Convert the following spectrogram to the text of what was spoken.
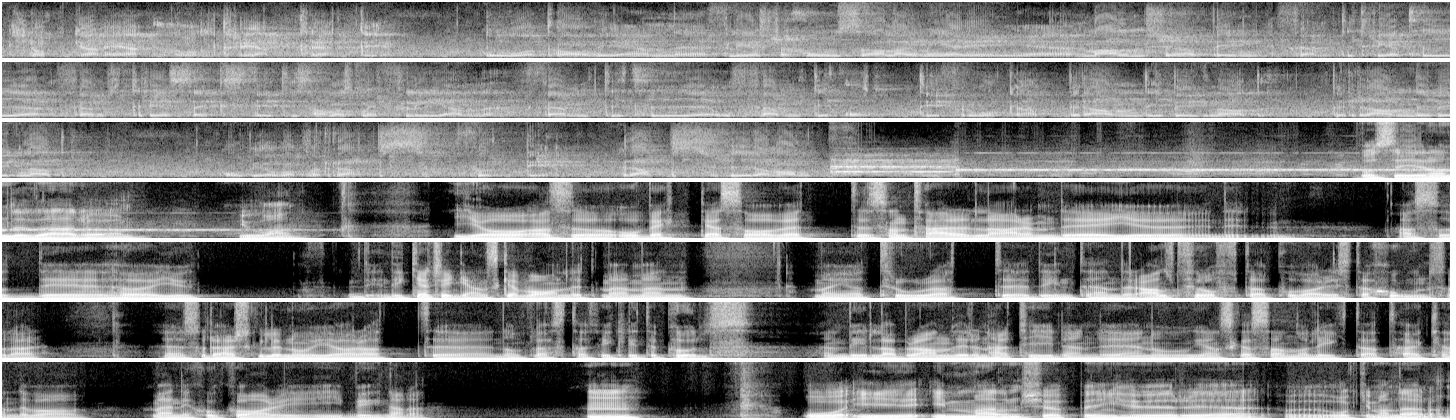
Klockan är 03.30. Då tar vi en eh, Eh, Malmköping 5310 5360 tillsammans med Flen 5010 och 5080 för att åka brand i byggnad. Brand i byggnad. Och vi jobbar på RAPS 40. RAPS 40. Vad säger du om det där då, Johan? Ja, alltså att väckas av ett sånt här larm, det är ju... Det, alltså det hör ju... Det, det kanske är ganska vanligt, men, men, men jag tror att eh, det inte händer allt för ofta på varje station. Så, där. Eh, så det här skulle nog göra att eh, de flesta fick lite puls. En villabrand vid den här tiden, det är nog ganska sannolikt att här kan det vara människor kvar i, byggnaden. Mm. Och i, i Malmköping, hur åker man där då?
